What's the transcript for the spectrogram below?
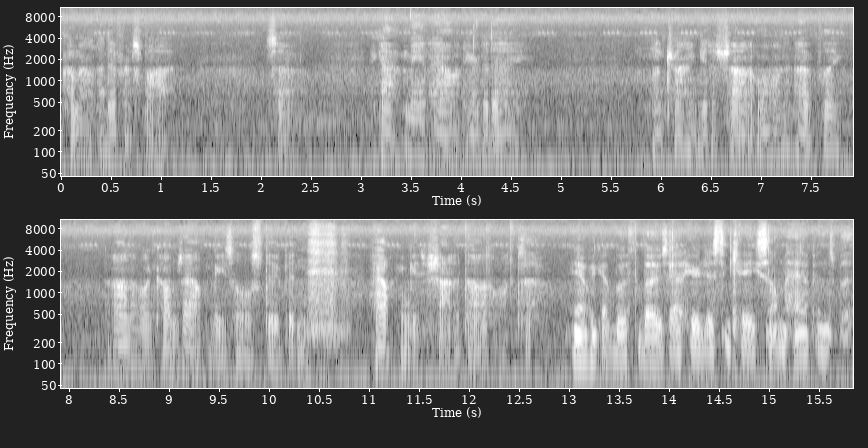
Come out in a different spot. So, we got me and Hal in here today. I'm gonna try and get a shot at one and hopefully Ah, other one comes out and beats a little stupid and Hal can get a shot at the other one. So Yeah, we got both the bows out here just in case something happens, but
